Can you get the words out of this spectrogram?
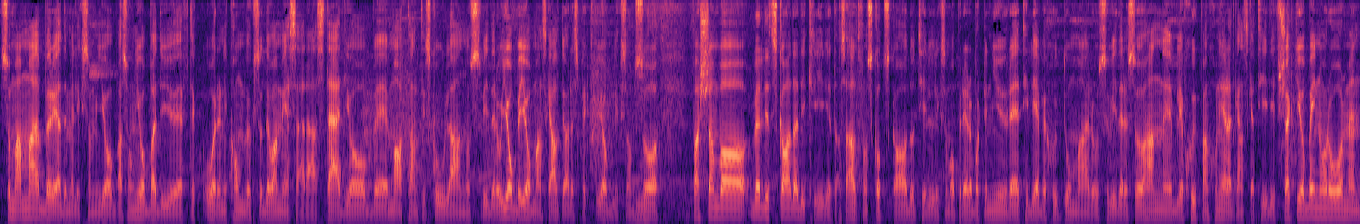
Så mamma började med liksom jobb, alltså hon jobbade ju efter åren i komvux och det var mer så här äh, städjobb, äh, mattant i skolan och så vidare. Och jobb är jobb, man ska alltid ha respekt för jobb liksom. Så mm farsan var väldigt skadad i kriget, alltså allt från skottskador till liksom operera bort en njure, till leversjukdomar och så vidare. Så han äh, blev sjukpensionerad ganska tidigt. Försökte jobba i några år men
